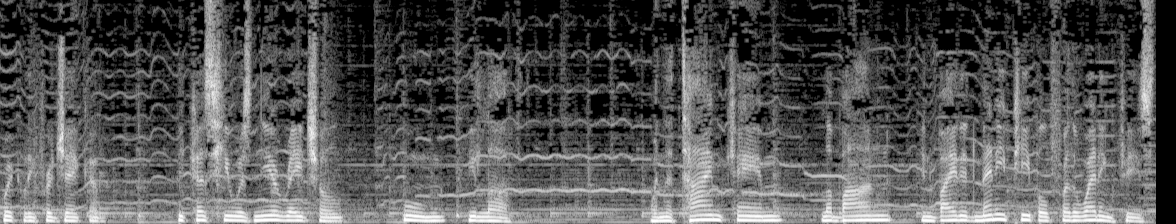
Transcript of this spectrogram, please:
quickly for Jacob, because he was near Rachel, whom he loved. When the time came, Laban invited many people for the wedding feast.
